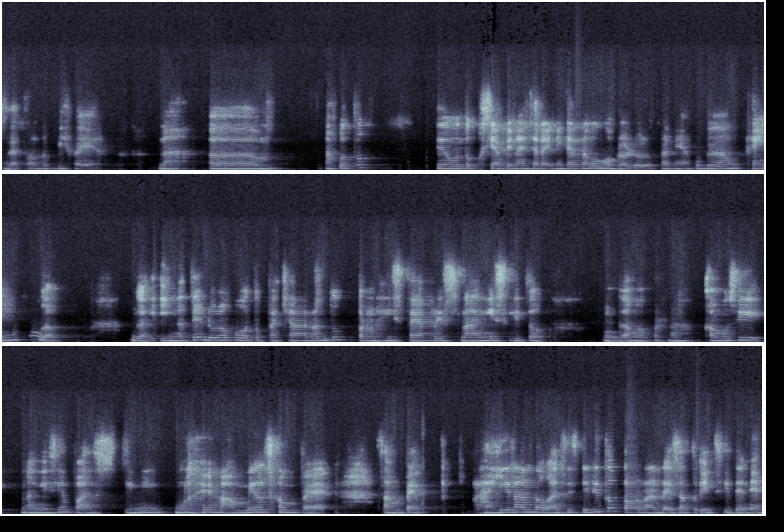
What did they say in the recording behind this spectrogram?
9 tahun lebih lah ya. Nah um, aku tuh ya untuk siapin acara ini kan aku ngobrol dulu kan ya. Aku bilang kayaknya aku nggak nggak inget ya dulu aku waktu pacaran tuh pernah histeris nangis gitu Enggak, nggak pernah. Kamu sih nangisnya pas ini mulai hamil sampai sampai lahiran tuh gak sih? Jadi tuh pernah ada satu insiden ya.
